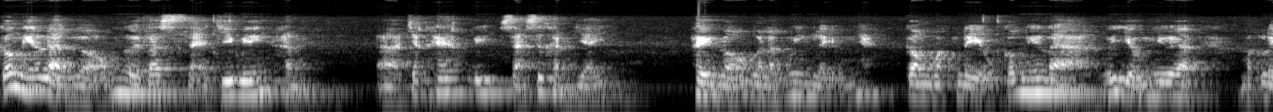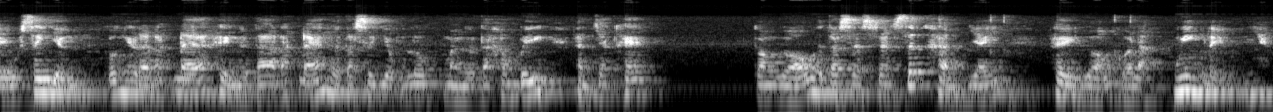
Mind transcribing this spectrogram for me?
Có nghĩa là gỗ người ta sẽ chế biến thành à, chất khác biết sản xuất thành giấy thì gỗ gọi là nguyên liệu nha còn vật liệu có nghĩa là ví dụ như là vật liệu xây dựng có nghĩa là đất đá thì người ta đất đá người ta sử dụng luôn mà người ta không biến thành chất khác còn gỗ người ta sẽ xem sức hình giấy thì gỗ gọi là nguyên liệu nha.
